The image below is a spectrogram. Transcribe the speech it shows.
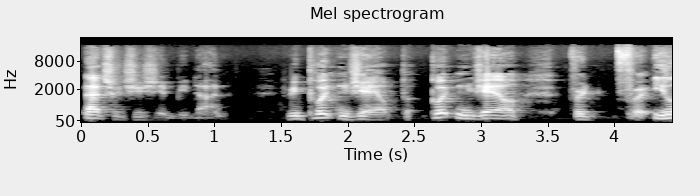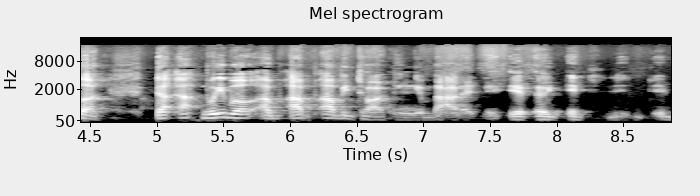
That's what you should be done. Be put in jail. Put in jail for for. You look, uh, we will. I'll, I'll, be talking about it, it, it,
